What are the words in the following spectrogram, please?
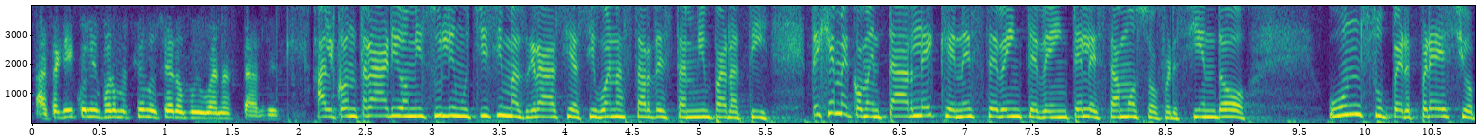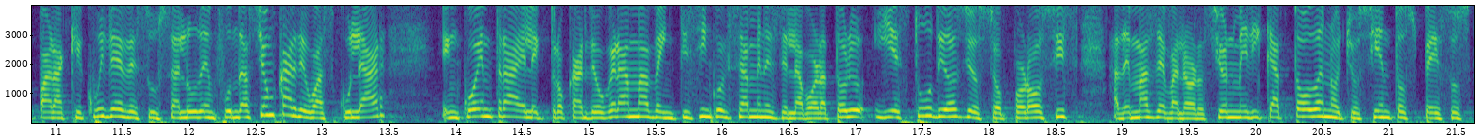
Hasta aquí con la información, Lucero. Muy buenas tardes. Al contrario, Misuli, muchísimas gracias y buenas tardes también para ti. Déjeme comentarle que en este 2020 le estamos ofreciendo un superprecio para que cuide de su salud. En Fundación Cardiovascular encuentra electrocardiograma, 25 exámenes de laboratorio y estudios de osteoporosis, además de valoración médica, todo en 800 pesos.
